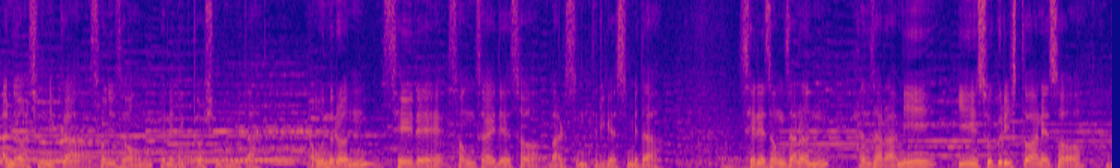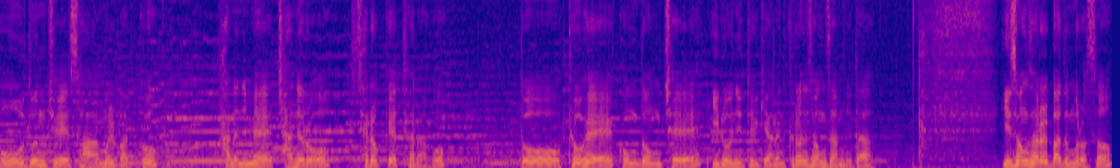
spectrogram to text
안녕하십니까 손희성 베네딕토 신부입니다. 오늘은 세례 성사에 대해서 말씀드리겠습니다. 세례 성사는 한 사람이 예수 그리스도 안에서 모든 죄의 사함을 받고 하느님의 자녀로 새롭게 태어나고 또 교회 공동체의 일원이 되게 하는 그런 성사입니다. 이 성사를 받음으로써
